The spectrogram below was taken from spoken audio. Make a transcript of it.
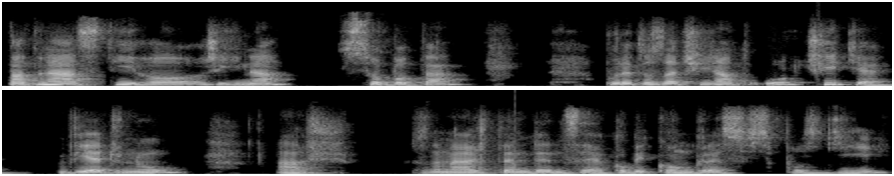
15. října, sobota. Bude to začínat určitě v jednu až, to znamená, že ten den se jakoby kongres spozdí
